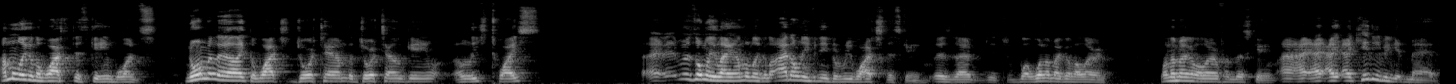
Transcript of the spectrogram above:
I'm only going to watch this game once. Normally, I like to watch Georgetown, the Georgetown game, at least twice. It was only like I'm only gonna. I don't even need to rewatch this game. Is that? What, what am I going to learn? What am I going to learn from this game? I, I I can't even get mad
